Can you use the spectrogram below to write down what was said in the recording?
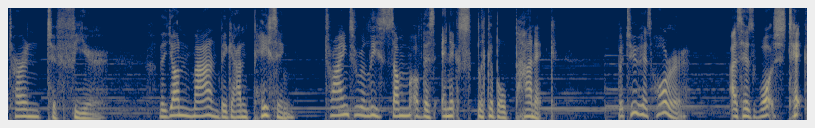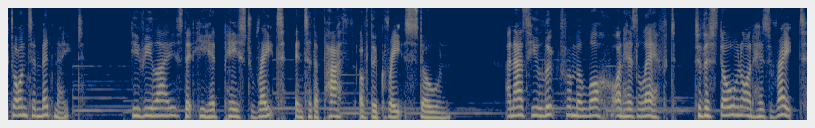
turned to fear. The young man began pacing, trying to release some of this inexplicable panic. But to his horror, as his watch ticked on to midnight, he realised that he had paced right into the path of the great stone. And as he looked from the loch on his left to the stone on his right,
